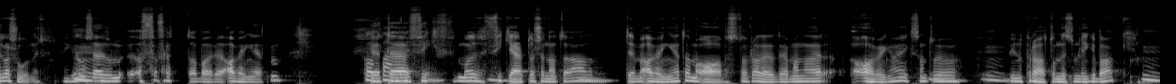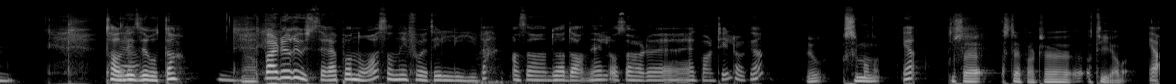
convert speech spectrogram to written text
relasjoner. Ikke sant? Så jeg liksom flytta bare avhengigheten. Helt fikk, må, fikk hjelp til å skjønne at ja, det med avhengighet, da må avstå fra det, det man er avhengig av. ikke sant? Og begynne å prate om det som ligger bak. Mm. Ta det litt ved rota. Hva er det du ruser deg på nå, sånn i forhold til livet? Altså, Du har Daniel, og så har du et barn til, har du ikke det? Jo, Simone. Ja. Og så er jeg stefar til Tia, da. ja.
